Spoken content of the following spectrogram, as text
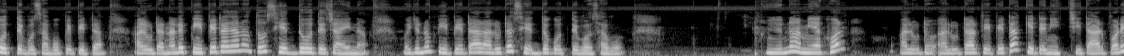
করতে বসাবো পেঁপেটা। আলুটা নাহলে পেঁপেটা জানো তো সেদ্ধ হতে চাই না। ওই জন্য পেঁপেটা আর আলুটা সেদ্ধ করতে বসাবো। ওই জন্য আমি এখন আলুটা আলুটা আর পেঁপেটা কেটে নিচ্ছি। তারপরে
